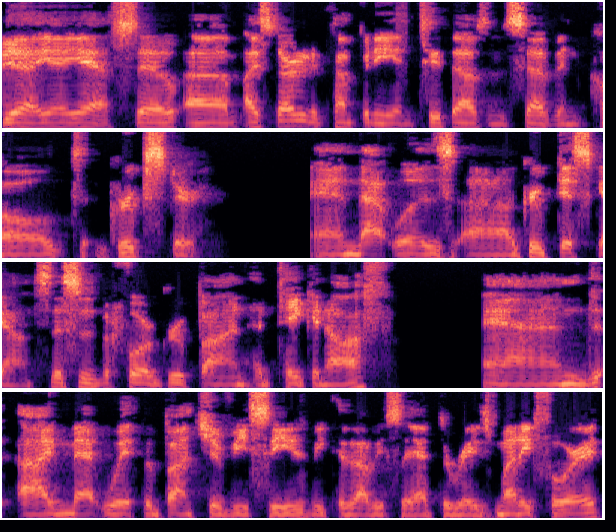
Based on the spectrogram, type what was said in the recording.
Yeah, yeah, yeah. So um, I started a company in 2007 called Groupster, and that was uh, group discounts. This was before Groupon had taken off. And I met with a bunch of VCs because obviously I had to raise money for it.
